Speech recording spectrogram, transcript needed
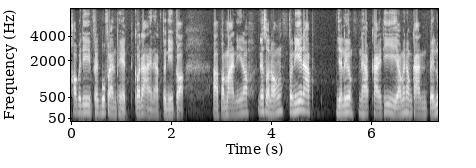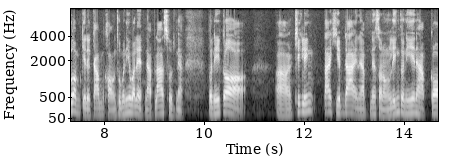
เข้าไปที่ Facebook Fanpage ก็ได้นะครับ ตัวนี้ก็ประมาณนี้เนาะในส่วนของตัวนี้นะครับ อย่าลืมนะครับ ใครที่ยังไม่ทำการไปร่วมกิจกรรมของ t o m o n y Wallet นะครับล่าสุดเนี่ย ตัวนี้ก็คลิกลิงก์ใต้คลิปได้นะครับ ในส่วนของลิงก์ตัวนี้นะครับ ก็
